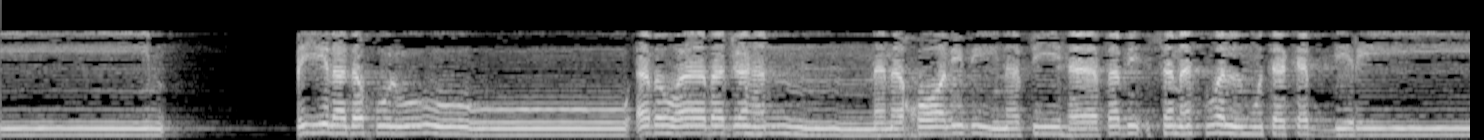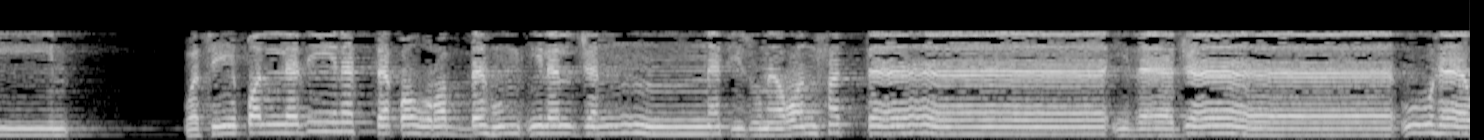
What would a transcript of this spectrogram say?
قِيلَ دَخُلُوا أَبْوَابَ جَهَنَّمَ خَالِدِينَ فِيهَا فَبِئْسَ مَثْوَى الْمُتَكَبِّرِينَ. وَسِيقَ الَّذِينَ اتَّقَوْا رَبَّهُمْ إِلَى الْجَنَّةِ زُمَرًا حَتَّى إِذَا جَاءُوهَا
